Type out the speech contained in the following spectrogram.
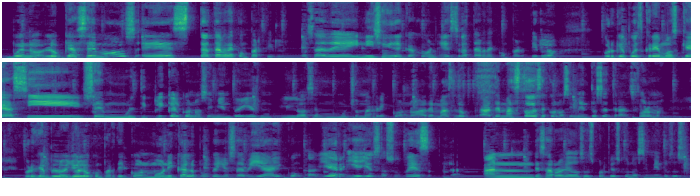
bueno, lo que hacemos es tratar de compartirlo. O sea, de inicio y de cajón es tratar de compartirlo, porque pues creemos que así se multiplica el conocimiento y, es, y lo hace mucho más rico, ¿no? Además, lo, además, todo ese conocimiento se transforma. Por ejemplo, yo lo compartí con Mónica, lo poco que yo sabía, y con Javier, y ellos a su vez han desarrollado sus propios conocimientos, sus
